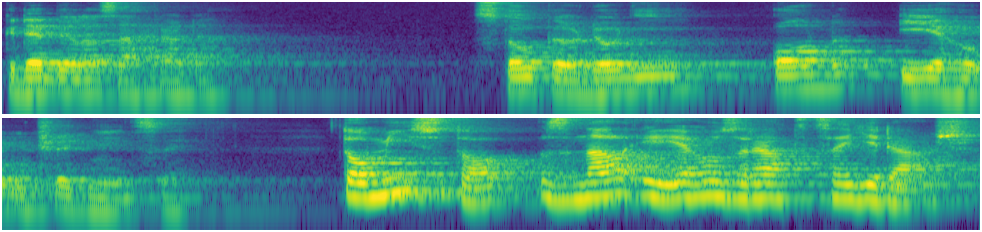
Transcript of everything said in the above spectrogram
kde byla zahrada. Vstoupil do ní on i jeho učedníci. To místo znal i jeho zrádce Jidáš,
